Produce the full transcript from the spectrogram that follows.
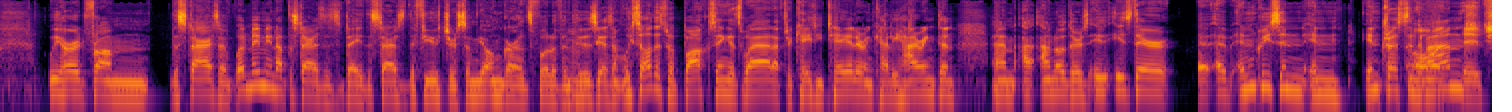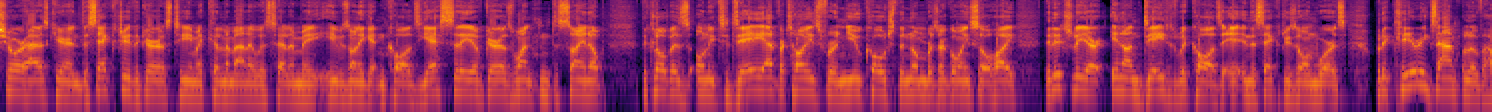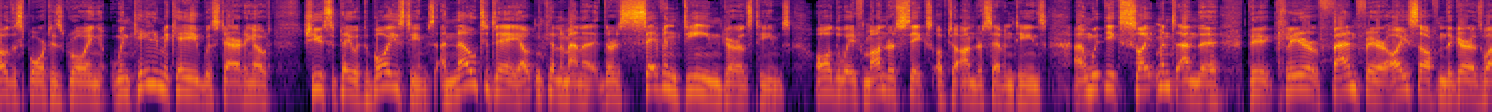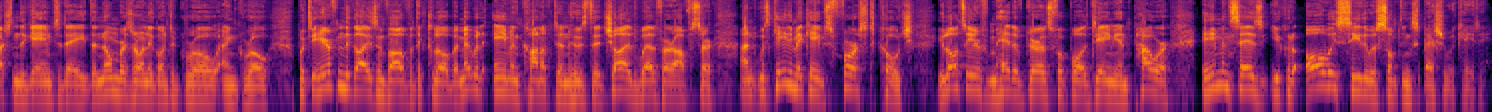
we heard from the stars of, well, maybe not the stars of today, the stars of the future, some young girls full of enthusiasm. Mm. We saw this with boxing as well after Katie Taylor and Kellie Harrington um, and others. Is, is there an increase in, in interest and oh, demand? It sure has, Kieran. The secretary of the girls' team at Kilnamanagh was telling me he was only getting calls yesterday of girls wanting to sign up. The club has only today advertised for a new coach. The numbers are going so high. They literally are inundated with calls, in the secretary's own words. But a clear example of how the sport is growing. When Katie McCabe was starting out, she used to play with the boys' teams. And now today, out in Kilnamanagh, there's 17 girls' teams, all the way from under 6 up to under 17s. And with the excitement and the the the clear fanfare I saw from the girls watching the game today, the numbers are only going to grow and grow. But to hear from the guys involved with the club, I met with Eamon Connaughton, who's the child welfare officer and was Katie McCabe's first coach. You'll also hear from head of girls football Damien Power. Eamon says you could always see there was something special with Katie.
